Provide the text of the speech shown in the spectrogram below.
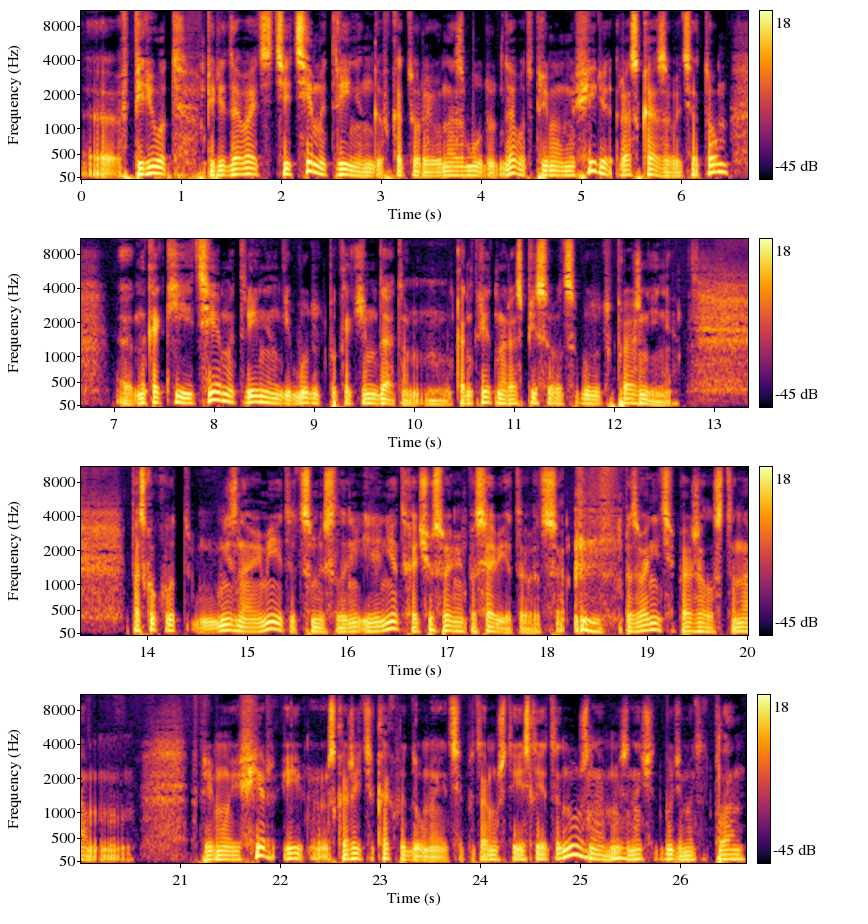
э, вперед передавать те темы тренингов, которые у нас будут, да, вот в прямом эфире рассказывать о том, э, на какие темы тренинги будут, по каким датам, конкретно расписываться будут упражнения. Поскольку вот не знаю, имеет это смысл или нет, хочу с вами посоветоваться. Позвоните, пожалуйста, нам в прямой эфир и скажите, как вы думаете, потому что если это нужно, мы, значит, будем этот план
